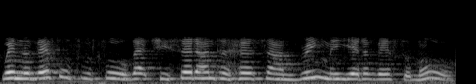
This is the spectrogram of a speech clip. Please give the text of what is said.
when the vessels were full, that she said unto her son, Bring me yet a vessel more.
